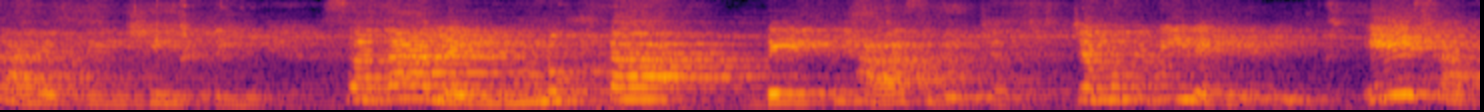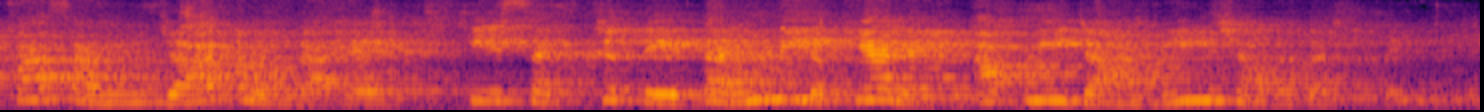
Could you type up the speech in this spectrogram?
ਸਾਹਿਬ ਦੀ ਸ਼ਹੀਦੀ ਸਦਾ ਲਈ ਮਨੁੱਖਤਾ ਦੇ ਇਤਿਹਾਸ ਵਿੱਚ ਚਮਕਦੀ ਰਹੇਗੀ। ਇਹ ਸਾਖਾ ਸਾਨੂੰ ਯਾਦ ਦਿਵਾਉਂਦਾ ਹੈ ਕਿ ਸੱਚ ਤੇ ਧਰਮ ਦੀ ਰੱਖਿਆ ਲਈ ਆਪਣੀ ਜਾਨ ਵੀ ਨਿਸ਼ਾਵਰ ਕਰਨੀ ਪੈਂਦੀ ਹੈ।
